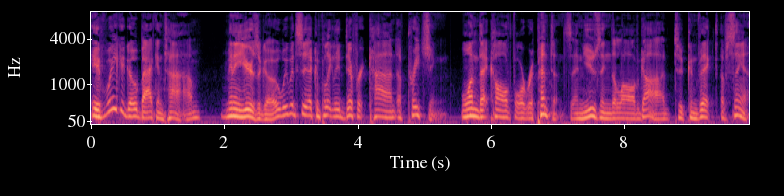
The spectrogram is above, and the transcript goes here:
If we could go back in time, many years ago, we would see a completely different kind of preaching, one that called for repentance and using the law of God to convict of sin.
